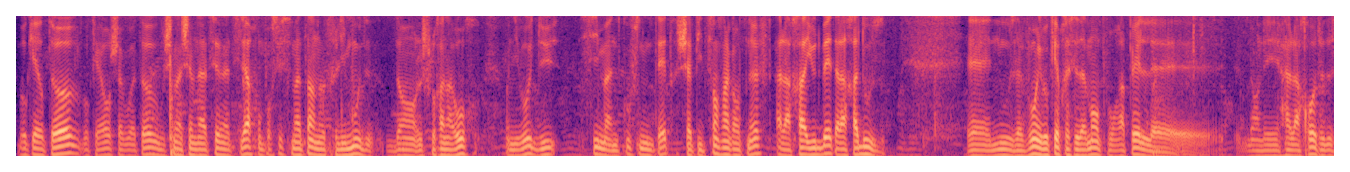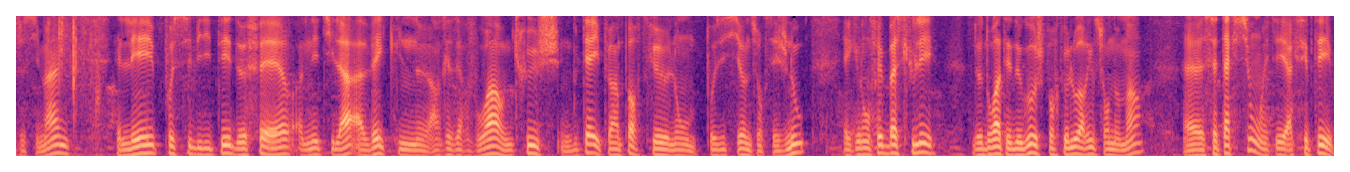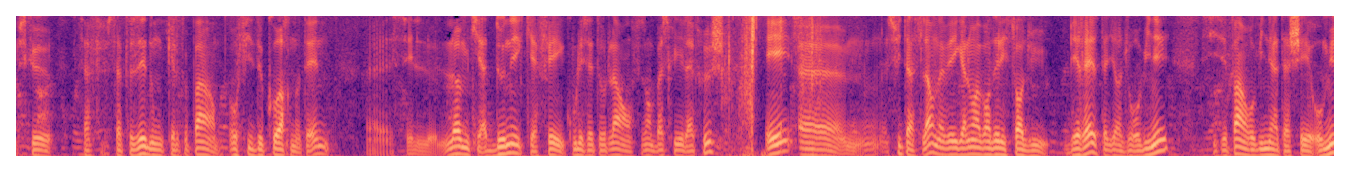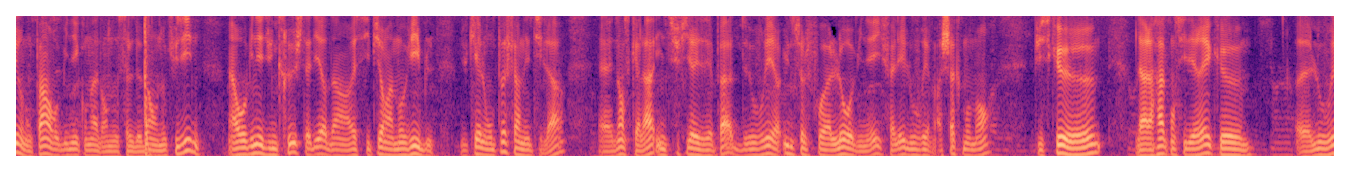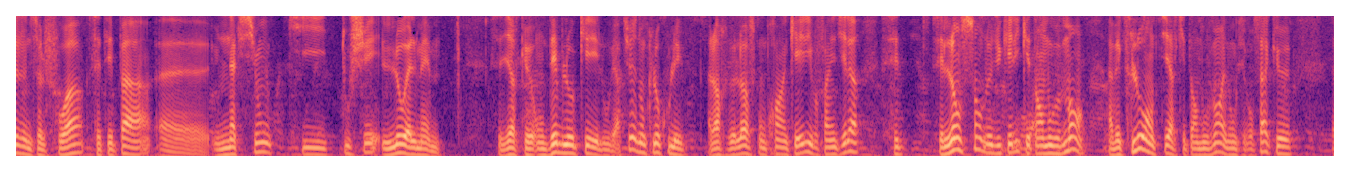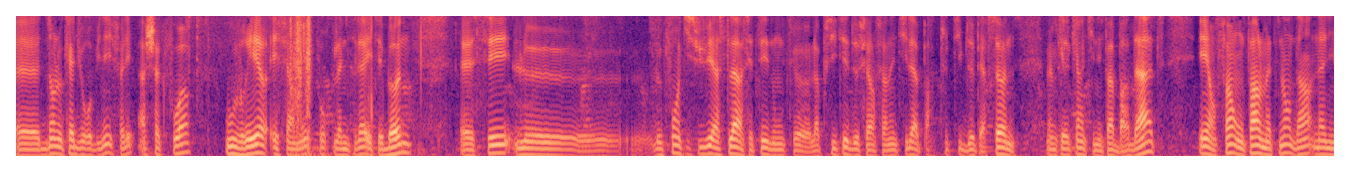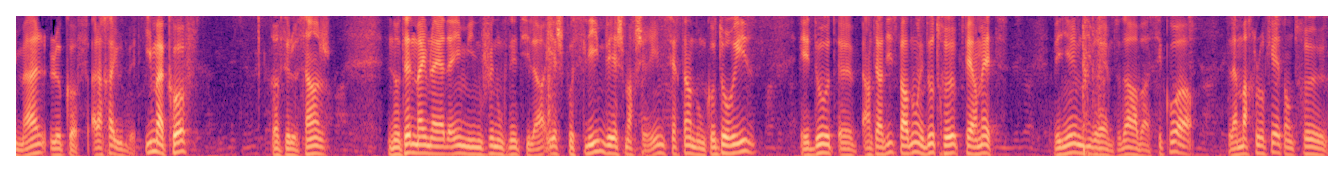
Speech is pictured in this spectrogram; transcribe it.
Boker Tov, Boker Shavuatov, qu'on poursuit ce matin notre limoud dans le Shulchan Aruch au niveau du Siman Kuf Nuntet, chapitre 159, Alacha Yudbet, Alacha 12. Et nous avons évoqué précédemment, pour rappel, euh, dans les halachot de ce Siman, les possibilités de faire un netila avec un réservoir, une cruche, une bouteille, peu importe, que l'on positionne sur ses genoux et que l'on fait basculer de droite et de gauche pour que l'eau arrive sur nos mains. Euh, cette action était acceptée puisque ça, faisait donc quelque part office de Koach Noten. Euh, c'est l'homme qui a donné, qui a fait couler cette eau-là en faisant basculer la cruche. Et euh, suite à cela, on avait également abordé l'histoire du béret, c'est-à-dire du robinet. Si c'est pas un robinet attaché au mur, donc pas un robinet qu'on a dans nos salles de bain ou nos cuisines, un robinet d'une cruche, c'est-à-dire d'un récipient amovible duquel on peut faire netila, dans ce cas-là, il ne suffirait pas d'ouvrir une seule fois le robinet, il fallait l'ouvrir à chaque moment, puisque euh, la Lara considérait que euh, l'ouvrir une seule fois, c'était pas une action qui touchait l'eau elle-même. C'est-à-dire qu'on débloquait l'ouverture et donc l'eau coulait. Alors que lorsqu'on prend un keli pour faire un là, c'est l'ensemble du keli qui est en mouvement, avec l'eau entière qui est en mouvement. Et donc c'est pour ça que dans le cas du robinet, il fallait à chaque fois ouvrir et fermer pour que la nitila était bonne. Euh, c'est le, le point qui suivait à cela, c'était donc euh, la possibilité de faire faire netila par tout type de personnes, même quelqu'un qui n'est pas bardat. Et enfin, on parle maintenant d'un animal, le kof. Alachayoudbet. Ima kof, c'est le singe. Noten maim layadaim, il nous fait donc netila. Yesh poslim, marcherim. Certains donc autorisent et d'autres euh, interdisent pardon et d'autres permettent. Venirim divrem. C'est quoi la marloquette entre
